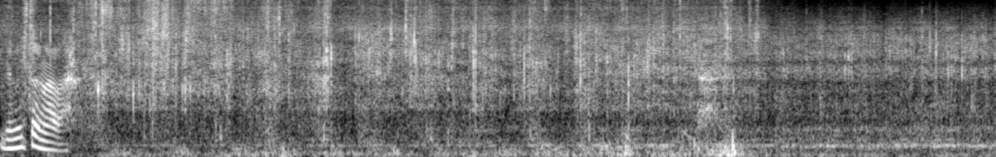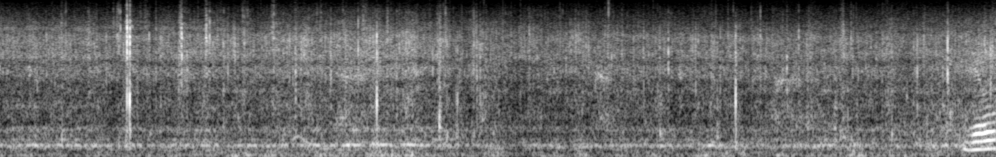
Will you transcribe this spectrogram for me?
De momento nada. Yo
